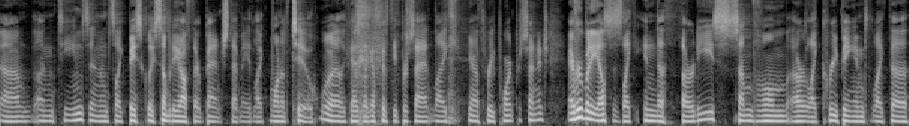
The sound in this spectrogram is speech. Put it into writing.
um, on teams, and it's like basically somebody off their bench that made like one of two, well, like has like a fifty percent like you know three point percentage. Everybody else is like in the thirties. Some of them are like creeping into like the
